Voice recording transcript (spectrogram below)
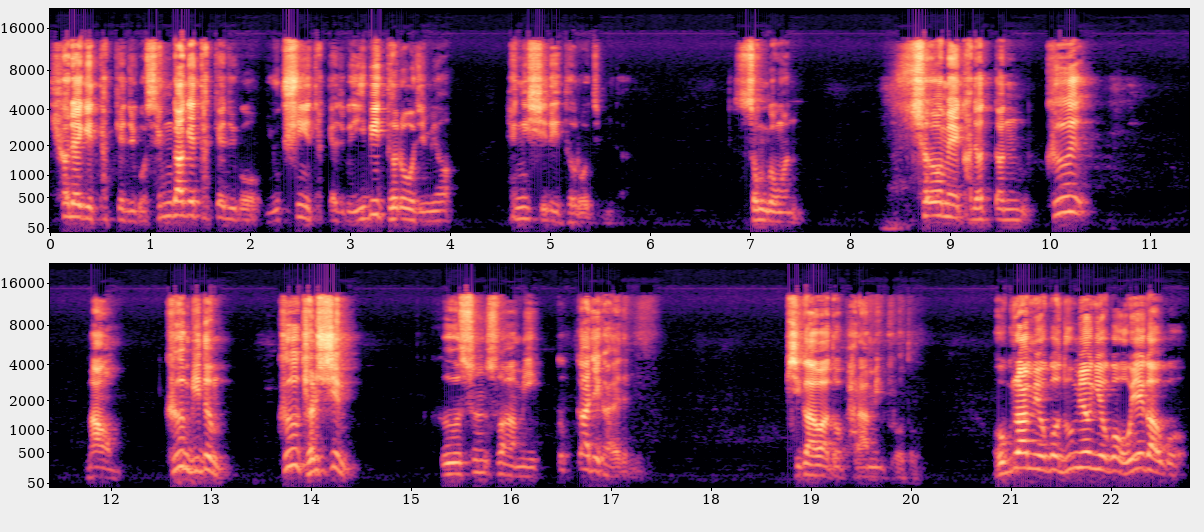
혈액이 탁해지고 생각이 탁해지고 육신이 탁해지고 입이 더러워지며 행실이 더러워집니다. 성공은 처음에 가졌던 그 마음, 그 믿음, 그 결심, 그 순수함이 끝까지 가야 됩니다. 비가 와도 바람이 불어도 억울함이 오고 누명이 오고 오해가 오고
